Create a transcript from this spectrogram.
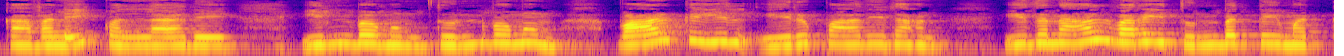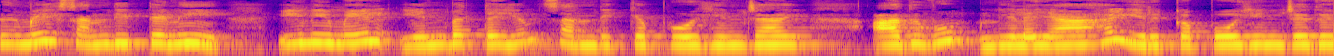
கவலை கொள்ளாதே. இன்பமும் துன்பமும் வாழ்க்கையில் இரு பாதிதான். இதனால் வரை துன்பத்தை மட்டுமே சந்தித்த நீ இனிமேல் இன்பத்தையும் சந்திக்கப் போகின்றாய். அதுவும் நிலையாக இருக்கப் போகின்றது.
